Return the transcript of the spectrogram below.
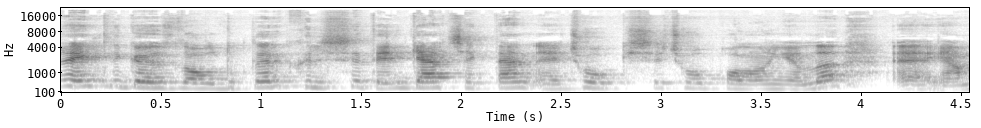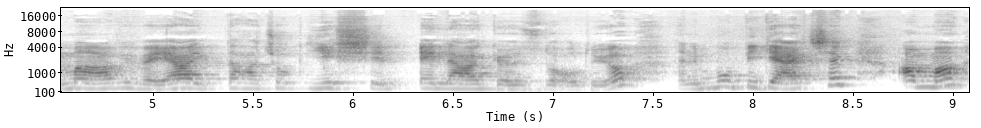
renkli gözlü oldukları klişe değil. Gerçekten e, çoğu kişi, çoğu Polonyalı yani mavi veya daha çok yeşil, ela gözlü oluyor. Hani bu bir gerçek ama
